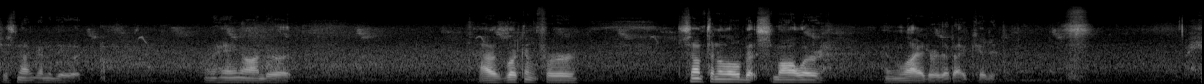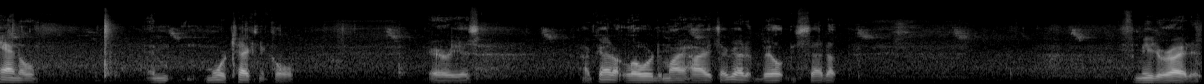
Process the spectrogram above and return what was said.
just not going to do it. I'm going to hang on to it. I was looking for something a little bit smaller and lighter that I could handle in more technical areas. I've got it lowered to my heights. I've got it built and set up for me to ride it.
